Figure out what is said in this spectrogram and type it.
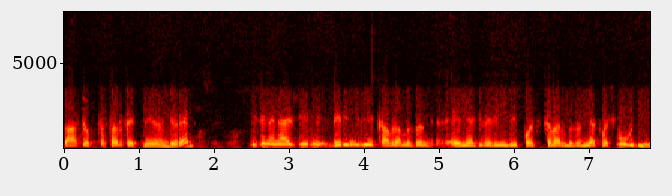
daha çok tasarruf etmeyi öngören bizim enerji verimliliği kavramımızın enerji verimliliği politikalarımızın yaklaşımı bu değil.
